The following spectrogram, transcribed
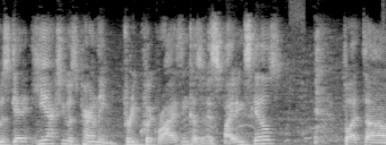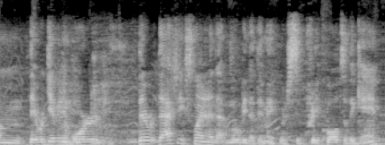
was getting, he actually was apparently pretty quick rising because of his fighting skills. But, um, they were giving him order, they, were, they actually explained it in that movie that they make, which is a prequel to the game.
